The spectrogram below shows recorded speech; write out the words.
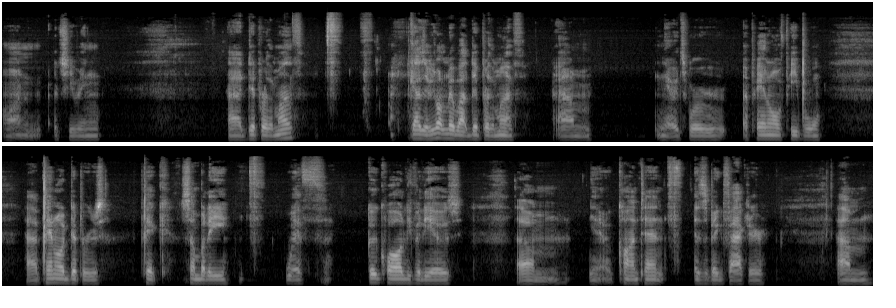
on achieving uh, Dipper of the Month. Guys, if you don't know about Dipper of the Month, um, you know, it's where a panel of people, a panel of dippers, pick somebody with good quality videos. Um, you know, content is a big factor. Um,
